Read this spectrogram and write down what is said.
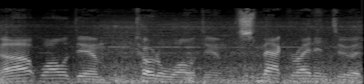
Ah, Wall of Doom. Total Wall of Doom. Smacked right into it.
